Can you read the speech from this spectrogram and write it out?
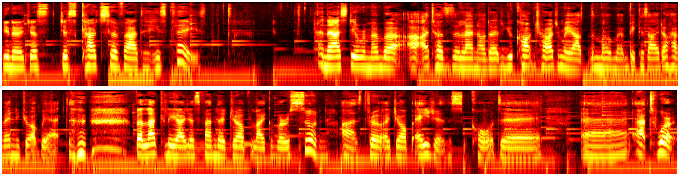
you know, just just couch surf at his place. And I still remember I, I told the landlord that you can't charge me at the moment because I don't have any job yet. but luckily, I just found a job like very soon uh, through a job agent called uh, uh, At Work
